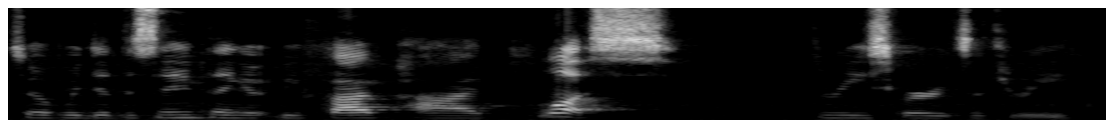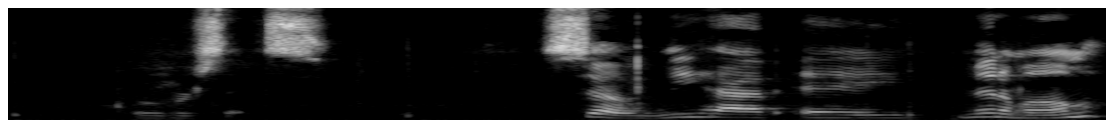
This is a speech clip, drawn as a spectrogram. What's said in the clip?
So if we did the same thing, it would be 5 pi plus 3 square roots of 3 over 6. So we have a minimum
